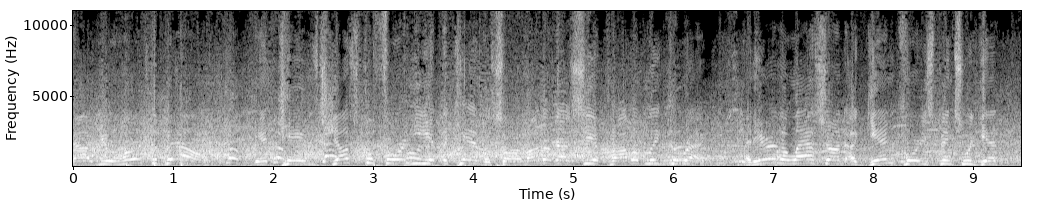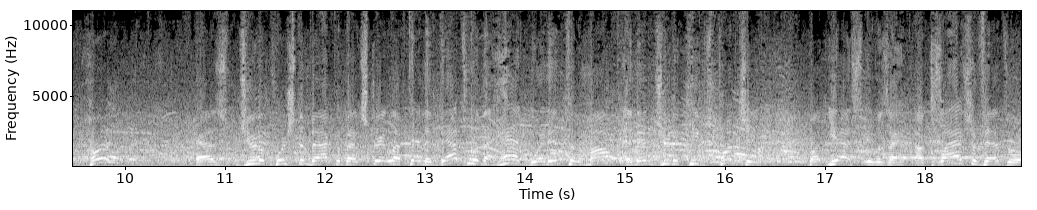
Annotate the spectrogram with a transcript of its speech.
Now you heard the bell. It came just before he hit the canvas, so Armando Garcia probably correct. And here in the last round, again, Cory Spinks would get hurt as Judah pushed him back with that straight left hand, and that's where the head went into the mouth, and then Judah keeps punching. But yes, it was a, a clash of heads, or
